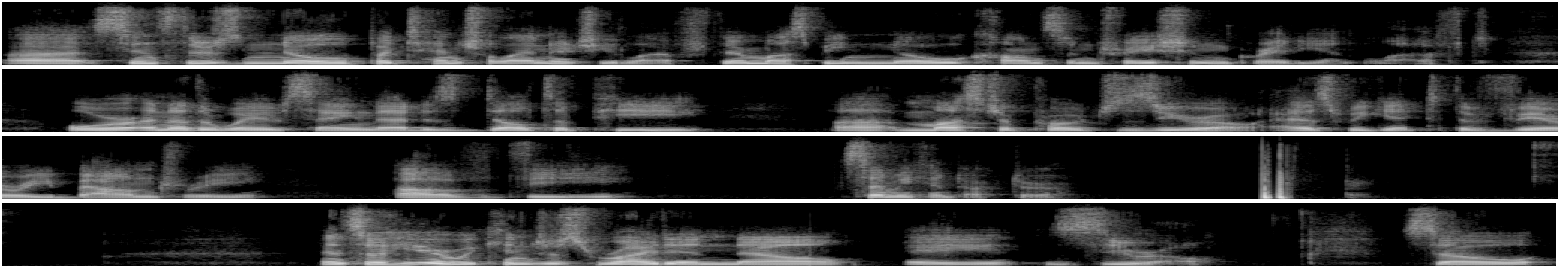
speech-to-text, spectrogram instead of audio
uh, since there's no potential energy left, there must be no concentration gradient left. Or another way of saying that is delta P uh, must approach zero as we get to the very boundary of the semiconductor. And so here we can just write in now a zero. So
